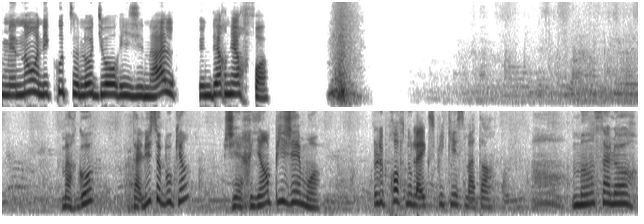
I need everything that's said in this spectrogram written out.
maintenant on écoute l'audio original une dernière fois. Margot, t'as lu ce bouquin? J'ai rien pigé, moi. Le prof nous l'a expliqué ce matin. mince alors,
